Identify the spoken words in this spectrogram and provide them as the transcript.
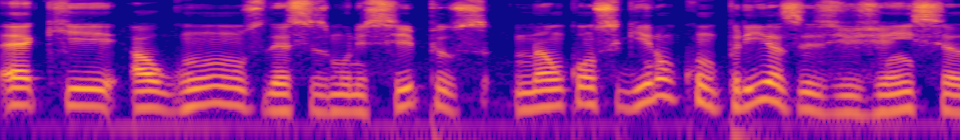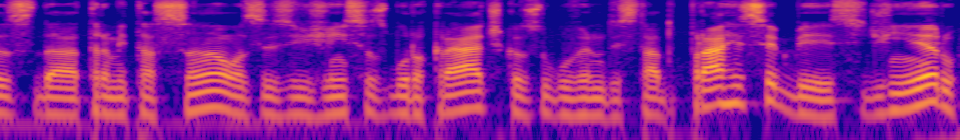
é que alguns desses municípios não conseguiram cumprir as exigências da tramitação, as exigências burocráticas do governo do estado para receber esse dinheiro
